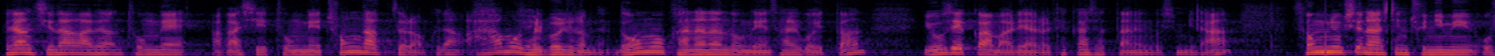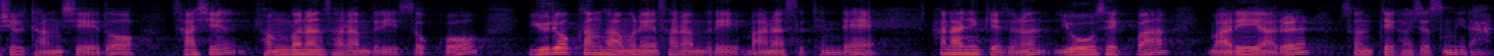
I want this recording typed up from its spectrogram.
그냥 지나가면 동네 아가씨, 동네 총각처럼 그냥 아무 별 볼 일 없는 너무 가난한 동네에 살고 있던 요셉과 마리아를 택하셨다는 것입니다. 성육신하신 주님이 오실 당시에도 사실 경건한 사람들이 있었고 유력한 가문의 사람들이 많았을 텐데 하나님께서는 요셉과 마리아를 선택하셨습니다.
